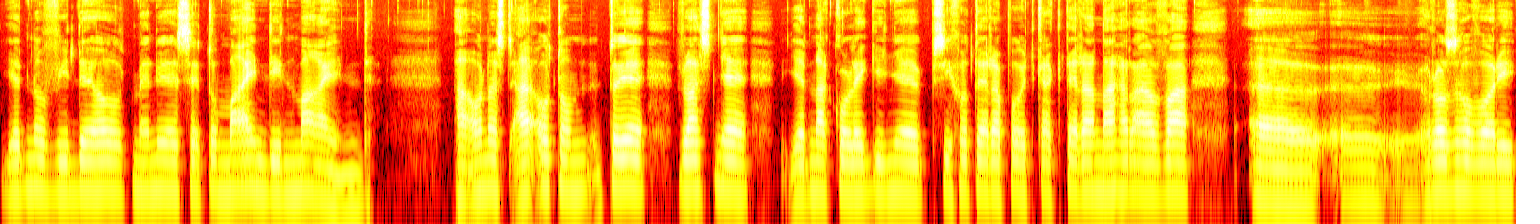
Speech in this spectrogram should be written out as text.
jedno video, jmenuje se to Mind in Mind. A, ona, a o tom, to je vlastně jedna kolegyně, psychoterapeutka, která nahrává uh, uh, rozhovory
